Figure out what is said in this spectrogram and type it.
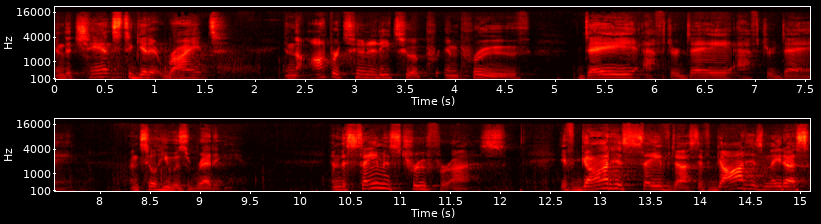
in the chance to get it right, in the opportunity to improve day after day after day until he was ready. And the same is true for us. If God has saved us, if God has made us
